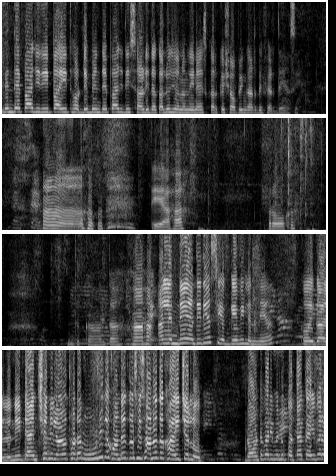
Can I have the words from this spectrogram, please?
ਬਿੰਦੇ ਭਾਜੀ ਦੀ ਭਾਈ ਤੁਹਾਡੇ ਬਿੰਦੇ ਭਾਜੀ ਦੀ ਸਾਲੀ ਦਾ ਕੱਲੂ ਜਨਮ ਦਿਨ ਹੈ ਇਸ ਕਰਕੇ ਸ਼ਾਪਿੰਗ ਕਰਦੇ ਫਿਰਦੇ ਹਾਂ ਅਸੀਂ। ਹਾਂ। ਤੇ ਆਹ ਫਰੋਕ। ਦੁਕਾਨ ਤਾਂ ਹਾਂ ਹਾਂ ਆ ਲੈਂਦੇ ਆ ਦੀਦੀ ਅਸੀਂ ਅੱਗੇ ਵੀ ਲੈਂਦੇ ਆ ਕੋਈ ਗੱਲ ਨਹੀਂ ਟੈਨਸ਼ਨ ਨਹੀਂ ਲੈਣਾ ਤੁਹਾਡਾ ਮੂੰਹ ਨਹੀਂ ਦਿਖਾਉਂਦੇ ਤੁਸੀਂ ਸਾਨੂੰ ਦਿਖਾਈ ਚੱਲੋ। ਡੋਂਟ ਵਰੀ ਮੈਨੂੰ ਪਤਾ ਕਈ ਵਾਰ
